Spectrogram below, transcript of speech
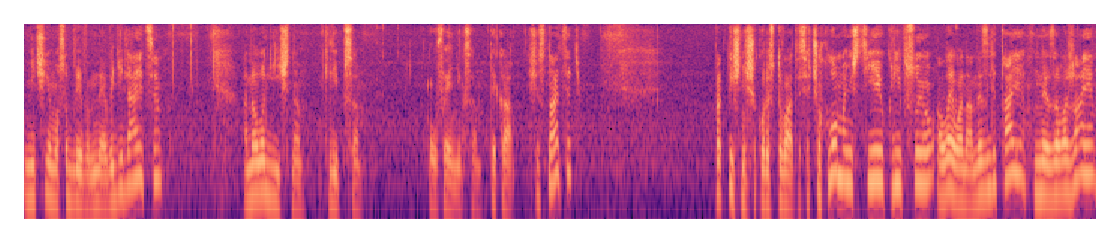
нічим особливим не виділяється. Аналогічна кліпса у Phoenix TK16. Практичніше користуватися чохлом, аніж цією кліпсою, але вона не злітає, не заважає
